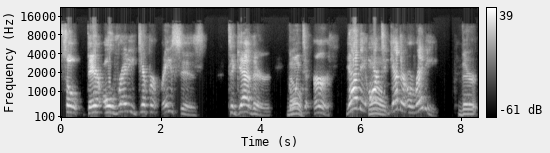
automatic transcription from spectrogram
so they're already different races together going to Earth. Yeah, they are together already. they're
